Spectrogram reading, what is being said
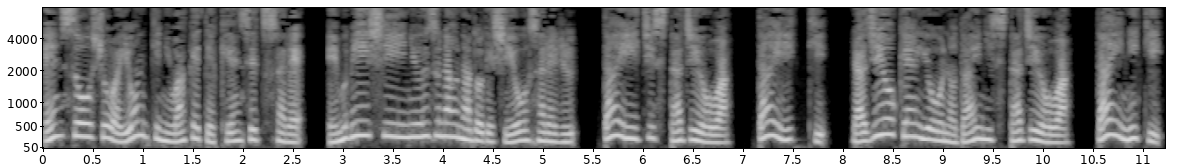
演奏所は4期に分けて建設され、MBC ニューズナウなどで使用される第1スタジオは第1期、ラジオ兼用の第2スタジオは第2期、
